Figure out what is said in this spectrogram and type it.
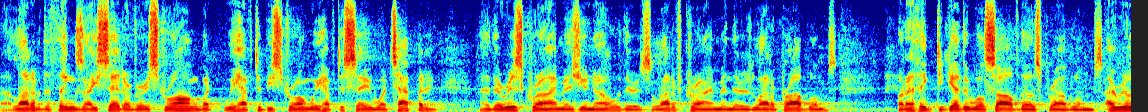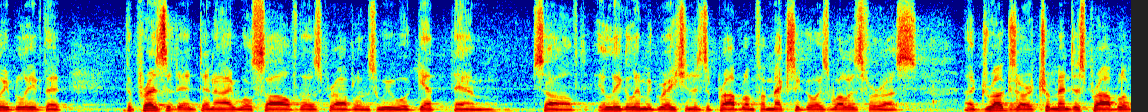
A lot of the things I said are very strong, but we have to be strong. We have to say what's happening. Uh, there is crime, as you know. There's a lot of crime and there's a lot of problems. But I think together we'll solve those problems. I really believe that the president and I will solve those problems. We will get them solved. Illegal immigration is a problem for Mexico as well as for us. Uh, drugs are a tremendous problem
